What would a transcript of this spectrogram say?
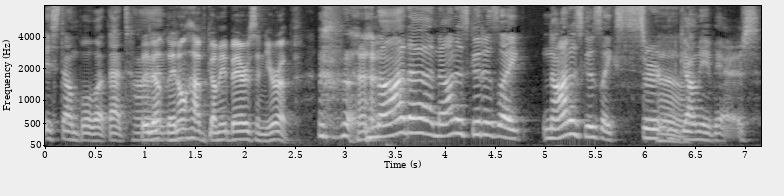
Istanbul at that time. They don't. They don't have gummy bears in Europe. not uh not as good as like not as good as like certain Yeah. gummy bears.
